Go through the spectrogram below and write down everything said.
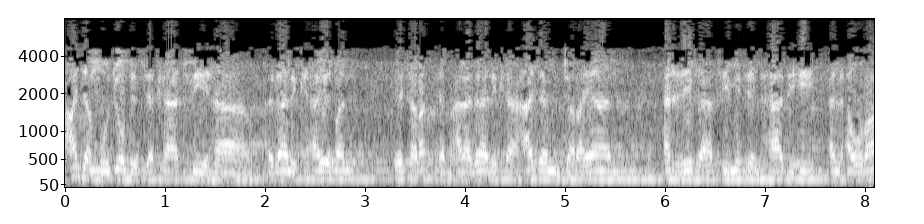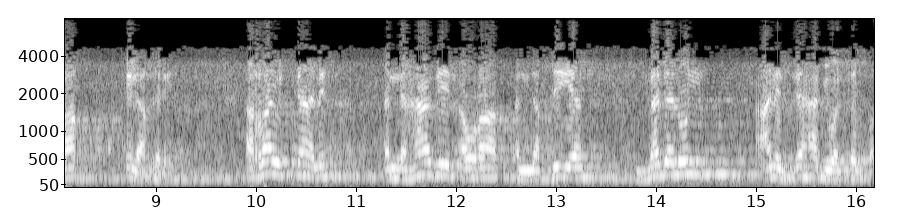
عدم وجوب الزكاة فيها. وكذلك أيضا يترتب على ذلك عدم جريان الربا في مثل هذه الأوراق. إلى آخره. الرأي الثالث أن هذه الأوراق النقدية بدل عن الذهب والفضة.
